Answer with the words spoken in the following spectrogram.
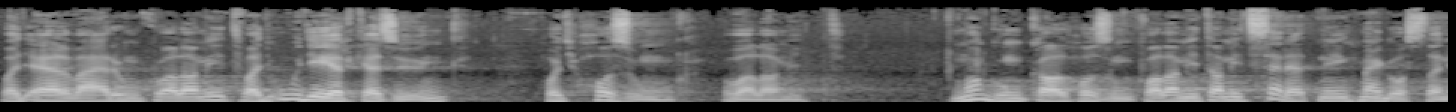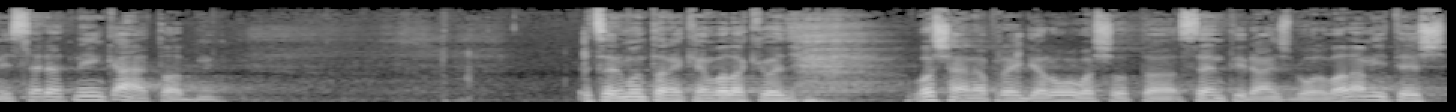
vagy elvárunk valamit, vagy úgy érkezünk, hogy hozunk valamit. Magunkkal hozunk valamit, amit szeretnénk megosztani, szeretnénk átadni. Egyszer mondta nekem valaki, hogy vasárnap reggel olvasott a Szentírásból valamit, és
